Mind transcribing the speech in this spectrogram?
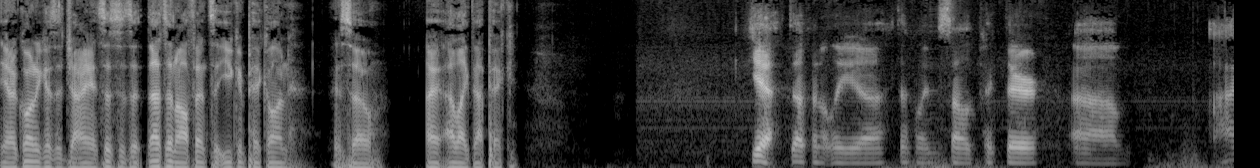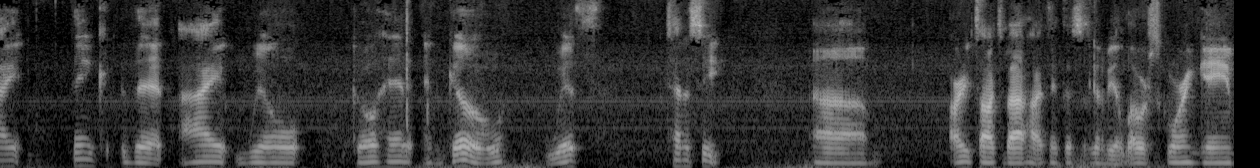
you know, going against the Giants, this is a, that's an offense that you can pick on, and so I, I like that pick. Yeah, definitely, uh, definitely a solid pick there. Um, I think that I will go ahead and go with Tennessee. Um, already talked about how I think this is going to be a lower scoring game.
